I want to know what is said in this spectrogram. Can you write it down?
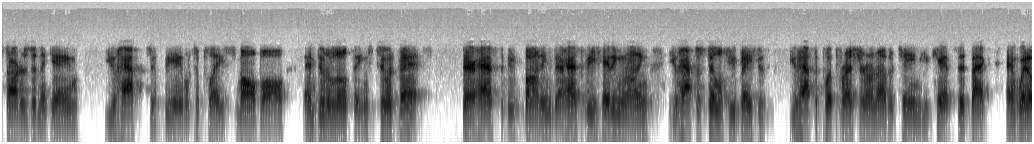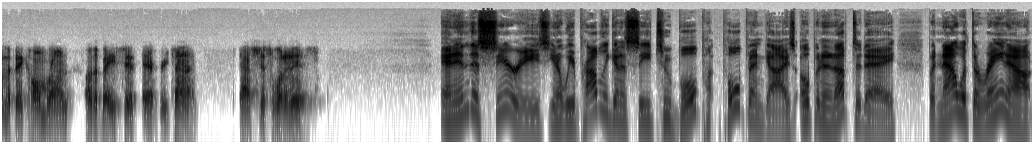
starters in the game, you have to be able to play small ball and do the little things to advance. There has to be bunting. There has to be hitting, running. You have to steal a few bases. You have to put pressure on the other team. You can't sit back and wait on the big home run or the base hit every time. That's just what it is. And in this series, you know, we're probably going to see two bull, bullpen guys opening up today. But now with the rain out,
